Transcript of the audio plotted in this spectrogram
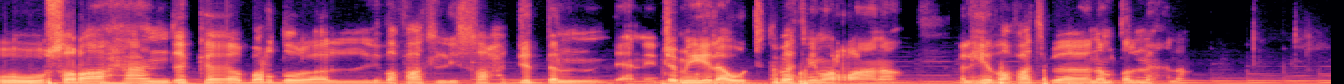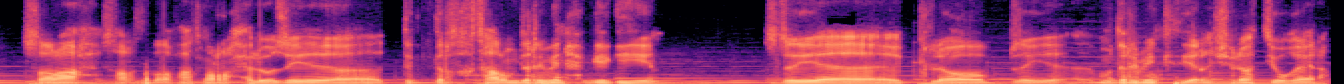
وصراحة عندك برضو الإضافات اللي صراحة جدا يعني جميلة وجذبتني مرة أنا اللي هي إضافات بنمط المهنة. صراحة صارت إضافات مرة حلوة زي تقدر تختار مدربين حقيقيين زي كلوب زي مدربين كثير أنشيلوتي وغيره.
